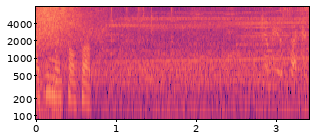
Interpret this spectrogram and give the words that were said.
catching myself up. Give me a second.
